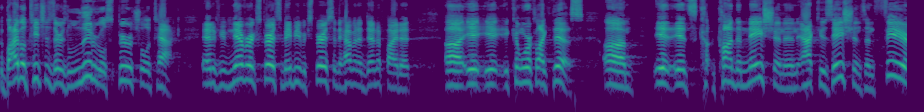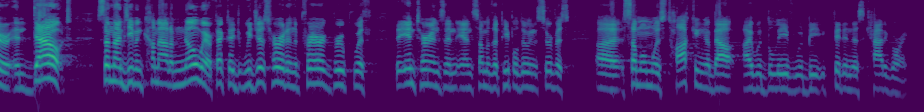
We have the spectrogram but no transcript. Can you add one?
The Bible teaches there's literal spiritual attack. And if you've never experienced it, maybe you've experienced it and haven't identified it, uh, it, it, it, can work like this um, it, it's co- condemnation and accusations and fear and doubt, sometimes even come out of nowhere. In fact, I, we just heard in the prayer group with the interns and, and some of the people doing the service, uh, someone was talking about, I would believe, would be fit in this category.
